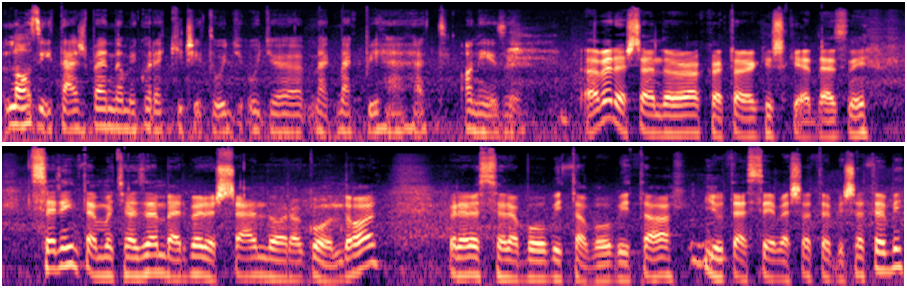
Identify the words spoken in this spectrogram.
lazítás benne, amikor egy kicsit úgy, úgy meg, megpihenhet a néző. A Vörös Sándorról akartalak is kérdezni. Szerintem, hogyha az ember Vörös Sándorra gondol, akkor először a bóbita, bóbita jut eszébe, stb. stb.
